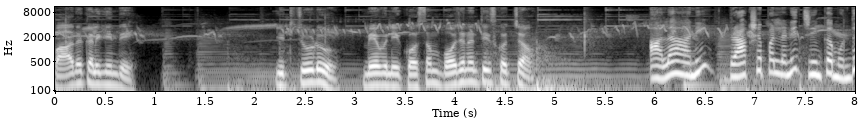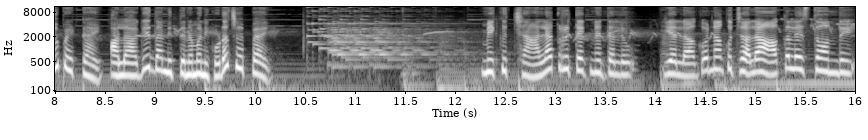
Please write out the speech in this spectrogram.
బాధ కలిగింది. ఇటు చూడు మేము నీ కోసం భోజనం తీసుకొచ్చాం. అలా అని ద్రాక్ష పళ్ళని జింక ముందు పెట్టాయి. అలాగే దాన్ని తినమని కూడా చెప్పాయి. మీకు చాలా కృతజ్ఞతలు. ఎలాగో నాకు చాలా ఆకలేస్తోంది.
